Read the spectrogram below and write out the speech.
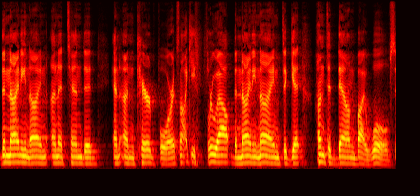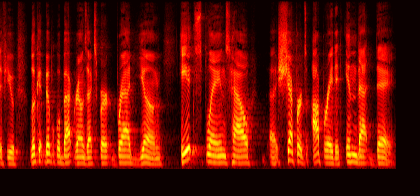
the 99 unattended and uncared for. It's not like he threw out the 99 to get hunted down by wolves. If you look at biblical backgrounds expert Brad Young, he explains how uh, shepherds operated in that day.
